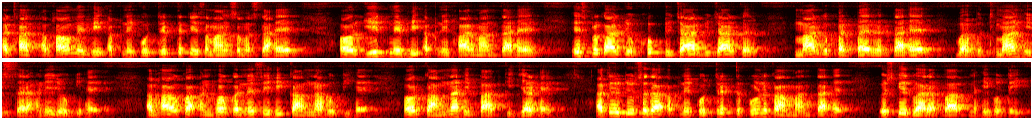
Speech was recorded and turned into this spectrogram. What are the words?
अर्थात अभाव में भी अपने को तृप्त के समान समझता है और जीत में भी अपनी हार मानता है इस प्रकार जो खूब विचार विचार कर मार्ग पर पैर रखता है, वह बुद्धिमान ही सराहने योग्य है। अभाव का अनुभव करने से ही कामना होती है और कामना ही पाप की जड़ है। अतः जो सदा अपने को तृप्त पूर्ण काम मानता है, उसके द्वारा पाप नहीं होते।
